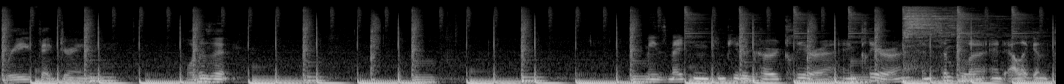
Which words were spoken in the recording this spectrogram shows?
Refactoring. What is it? It means making computer code clearer and clearer and simpler and elegant.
